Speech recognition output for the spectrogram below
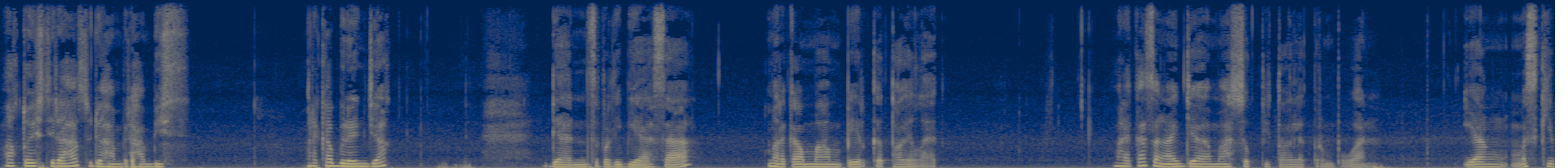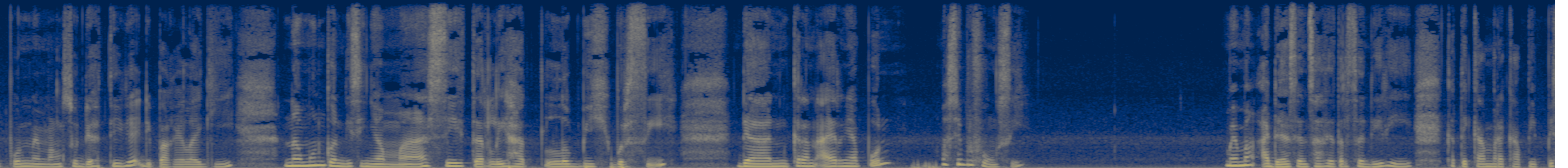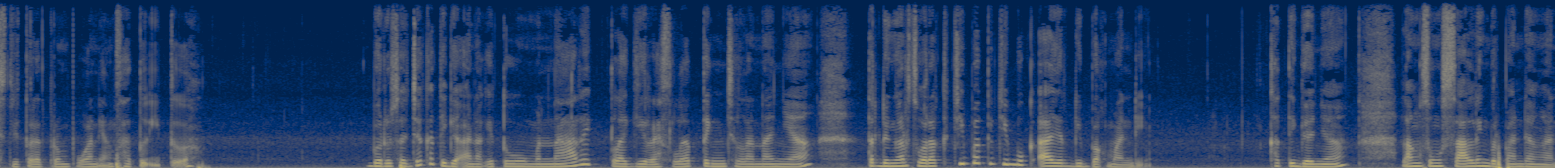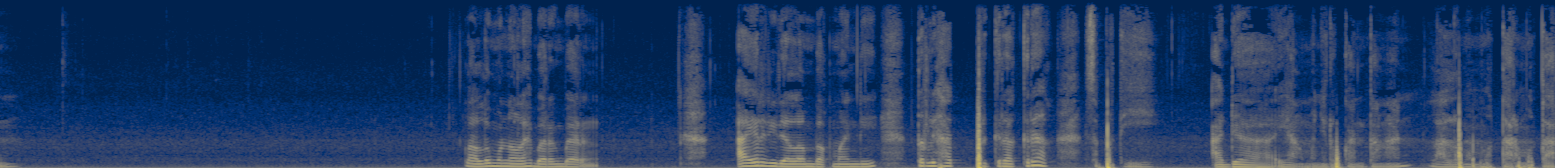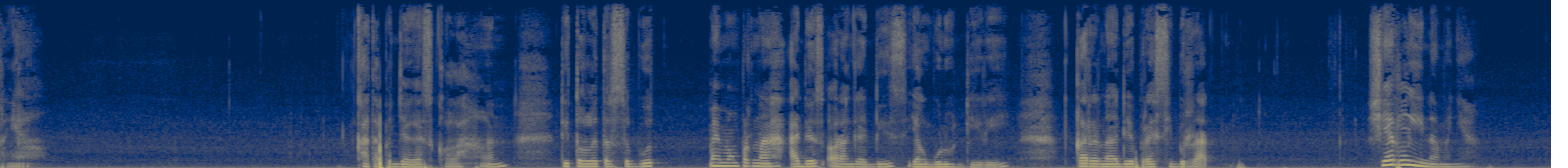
Waktu istirahat sudah hampir habis. Mereka beranjak. Dan seperti biasa mereka mampir ke toilet. Mereka sengaja masuk di toilet perempuan yang meskipun memang sudah tidak dipakai lagi, namun kondisinya masih terlihat lebih bersih dan keran airnya pun masih berfungsi. Memang ada sensasi tersendiri ketika mereka pipis di toilet perempuan yang satu itu. Baru saja ketiga anak itu menarik lagi resleting celananya, terdengar suara kecibak-kecibuk air di bak mandi ketiganya langsung saling berpandangan. Lalu menoleh bareng-bareng. Air di dalam bak mandi terlihat bergerak-gerak seperti ada yang menyerupkan tangan lalu memutar-mutarnya. Kata penjaga sekolahan, di toilet tersebut memang pernah ada seorang gadis yang bunuh diri karena depresi berat. Shirley namanya.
